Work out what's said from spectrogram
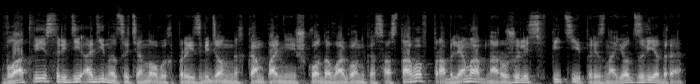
В Латвии среди 11 новых произведенных компанией «Шкода Вагонка» составов проблемы обнаружились в пяти, признает Зведра.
